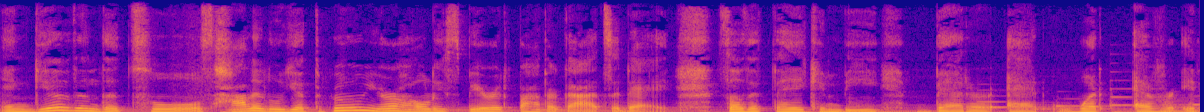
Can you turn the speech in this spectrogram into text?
and give them the tools, hallelujah hallelujah, through your Holy Spirit, Father God, today, so that they can be better at whatever it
